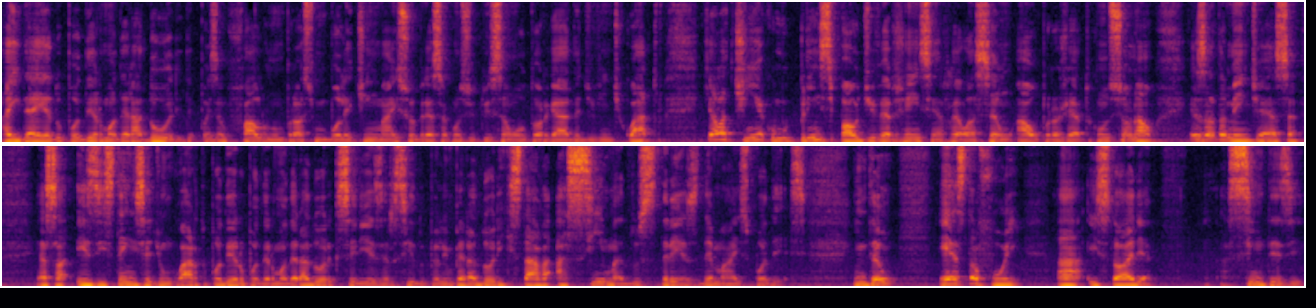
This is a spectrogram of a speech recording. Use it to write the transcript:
a ideia do poder moderador. E depois eu falo num próximo boletim mais sobre essa Constituição outorgada de 24, que ela tinha como principal divergência em relação ao projeto constitucional exatamente essa essa existência de um quarto poder, o poder moderador, que seria exercido pelo imperador e que estava acima dos três demais poderes. Então, esta foi a história, a síntese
